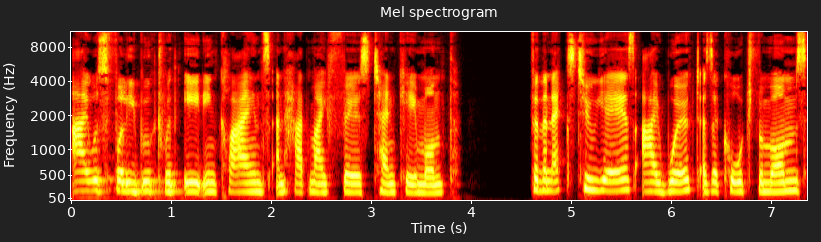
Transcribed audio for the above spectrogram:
I was fully booked with 18 clients and had my first 10k month. For the next two years, I worked as a coach for mums,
